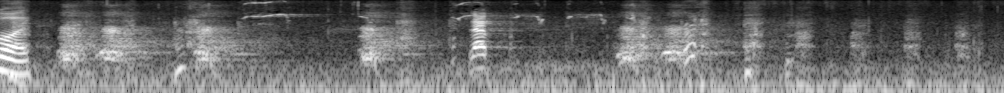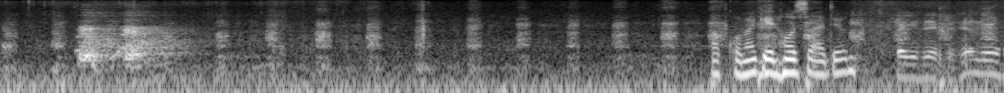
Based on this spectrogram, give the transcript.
Google. Lep. Akkor megint hozzád jön. Indul.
